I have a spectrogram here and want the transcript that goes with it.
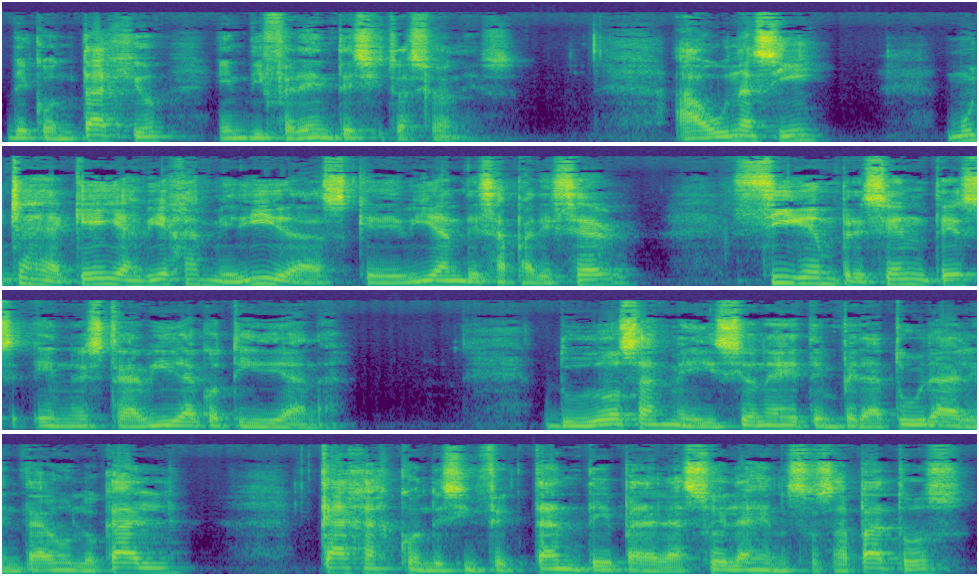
de contagio en diferentes situaciones. Aún así, muchas de aquellas viejas medidas que debían desaparecer siguen presentes en nuestra vida cotidiana. Dudosas mediciones de temperatura al entrar a un local, cajas con desinfectante para las suelas de nuestros zapatos,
